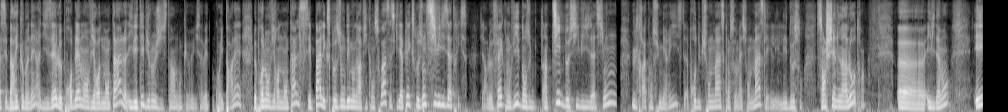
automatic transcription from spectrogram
C'est Barry Commoner, il disait le problème environnemental, il était biologiste, hein, donc euh, il savait de quoi il parlait. Le problème environnemental, c'est pas l'explosion démographique en soi, c'est ce qu'il appelait l'explosion civilisatrice. C'est-à-dire le fait qu'on vive dans un type de civilisation ultra-consumériste, production de masse, consommation de masse, les, deux s'en- s'enchaînent l'un l'autre, hein, euh, évidemment. Et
